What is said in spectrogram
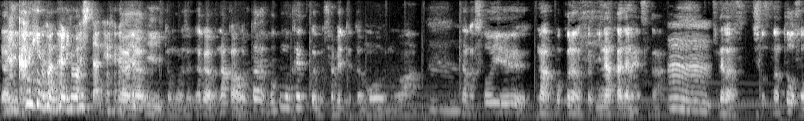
いやいなりましたいね。やいや、いいと思います。よ。だから、なんかお互い、僕も結構今喋ってて思うのは、うん。なんかそういう、まあ僕らの田舎じゃないですか。うんうん。だから、ちょっと当村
